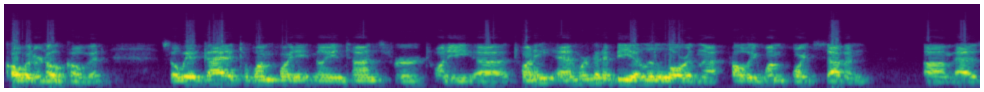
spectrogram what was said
COVID or no COVID. So we had guided to 1.8 million tons for 2020, uh, and we're going to be a little lower than that, probably 1.7, Um, as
